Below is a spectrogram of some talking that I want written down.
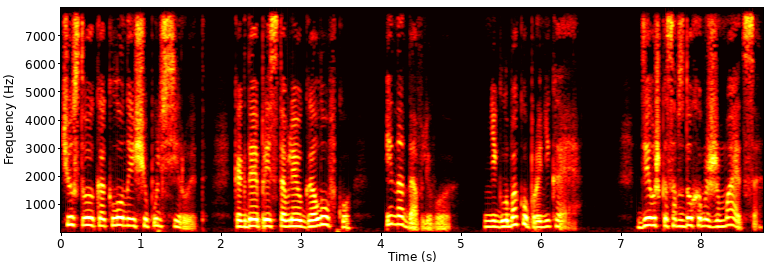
Чувствую, как лона еще пульсирует, когда я представляю головку — и надавливаю, не глубоко проникая. Девушка со вздохом сжимается,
